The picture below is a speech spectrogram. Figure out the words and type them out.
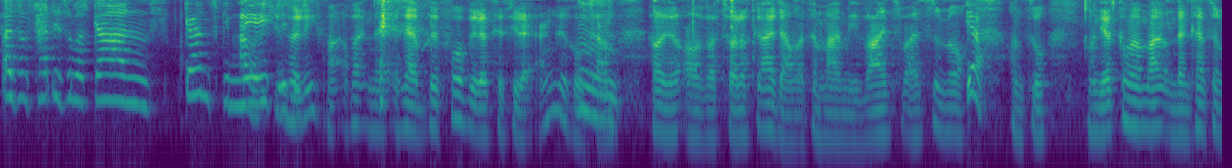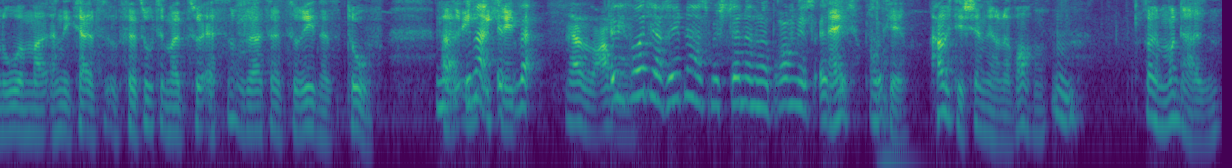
Also es hatte sowas ganz, ganz Aber gemächliches. überleg mal, aber in der, in der, bevor wir das jetzt wieder angeguckt haben, haben wir gedacht, oh, was war doch geil damals in Miami Vice, weißt du noch? Ja. Und so. Und jetzt kommen wir mal, und dann kannst du in Ruhe mal, Annika es versuchte mal zu essen und gleichzeitig zu reden, das ist doof. Also ich, immer, ich rede. Ja, warum? Ich wollte ja reden, hast mich ständig unterbrochen, jetzt esse ich. Echt? Okay. Habe ich dich ständig unterbrochen? Soll ich den Mund halten?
